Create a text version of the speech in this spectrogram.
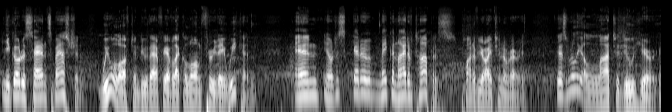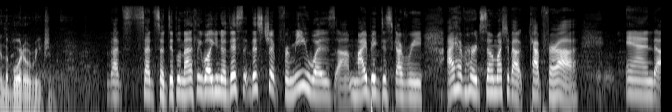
and you go to San Sebastian. We will often do that if we have like a long three day weekend and you know just get to make a night of tapas part of your itinerary. There's really a lot to do here in the Bordeaux region. That's said so diplomatically. Well, you know, this this trip for me was um, my big discovery. I have heard so much about Cap Ferret, and uh,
